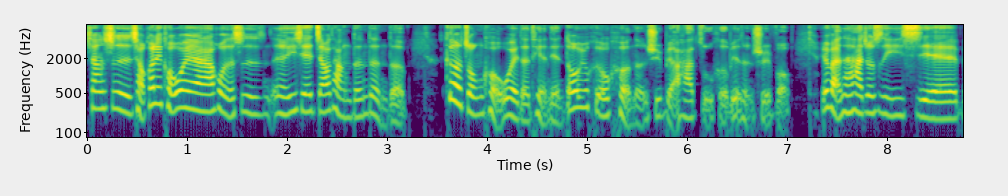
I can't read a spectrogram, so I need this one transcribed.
像是巧克力口味啊，或者是呃一些焦糖等等的各种口味的甜点，都有有可能去把它组合变成 Trifle，因为反正它就是一些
